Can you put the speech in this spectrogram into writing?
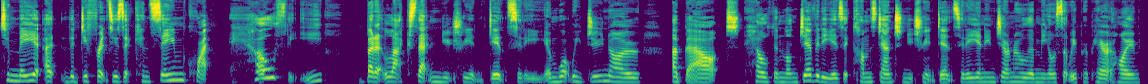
to me, uh, the difference is it can seem quite healthy, but it lacks that nutrient density. And what we do know about health and longevity is it comes down to nutrient density. And in general, the meals that we prepare at home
